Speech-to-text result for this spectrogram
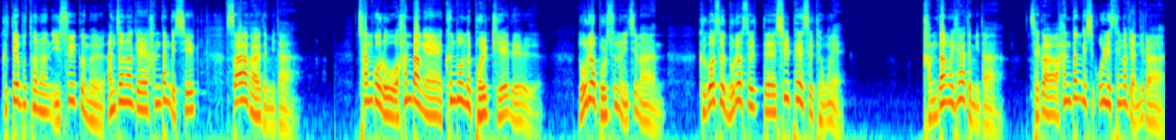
그때부터는 이 수익금을 안전하게 한 단계씩 쌓아가야 됩니다. 참고로 한 방에 큰 돈을 벌 기회를 노려볼 수는 있지만 그것을 노렸을 때 실패했을 경우에 감당을 해야 됩니다. 제가 한 단계씩 올릴 생각이 아니라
